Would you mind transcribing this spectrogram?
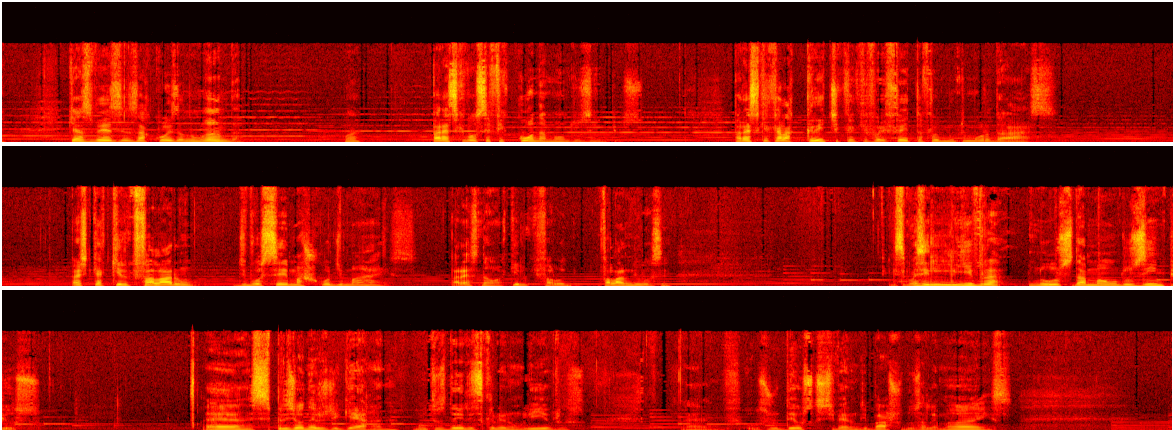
que às vezes a coisa não anda. Não é? Parece que você ficou na mão dos ímpios. Parece que aquela crítica que foi feita foi muito mordaz. Parece que aquilo que falaram de você machucou demais. Parece não, aquilo que falou, falaram de você. Mas ele livra-nos da mão dos ímpios. É, esses prisioneiros de guerra, né? muitos deles escreveram livros, é, os judeus que estiveram debaixo dos alemães.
